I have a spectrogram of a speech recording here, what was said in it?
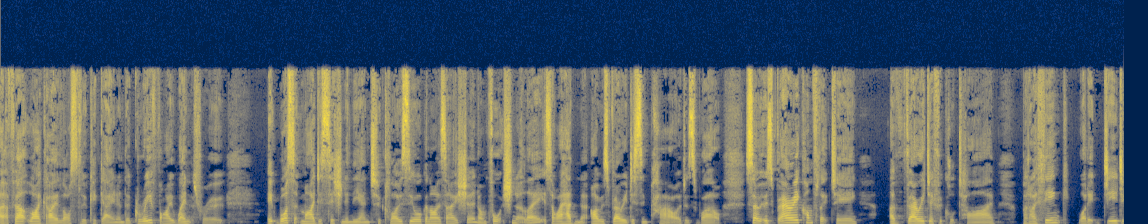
I felt like I lost Luke again. And the grief I went through, it wasn't my decision in the end to close the organization, unfortunately. So I had, I was very disempowered as well. So it was very conflicting, a very difficult time. But I think what it did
